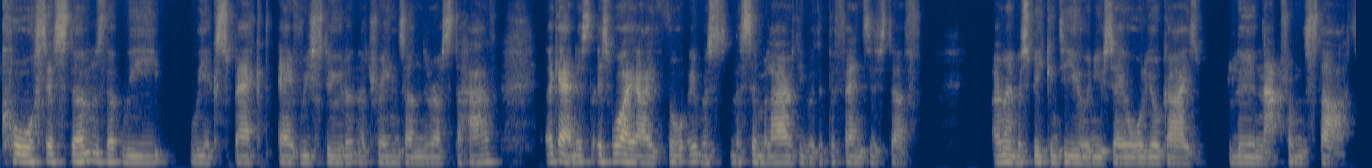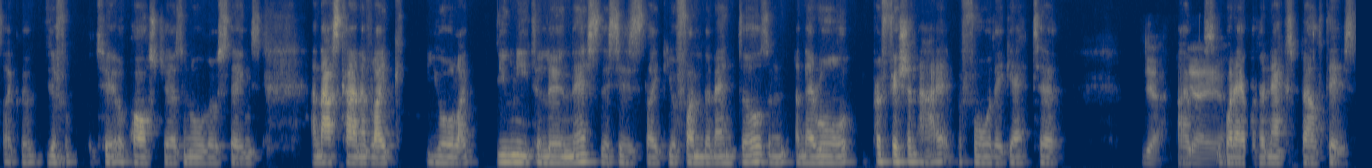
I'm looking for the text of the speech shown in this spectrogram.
core systems that we we expect every student that trains under us to have again, it's, it's why I thought it was the similarity with the defensive stuff. I remember speaking to you and you say all your guys learn that from the start, like the different turtle postures and all those things. And that's kind of like, you're like, you need to learn this. This is like your fundamentals and, and they're all proficient at it before they get to Yeah. Yeah, yeah. whatever the next belt is.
